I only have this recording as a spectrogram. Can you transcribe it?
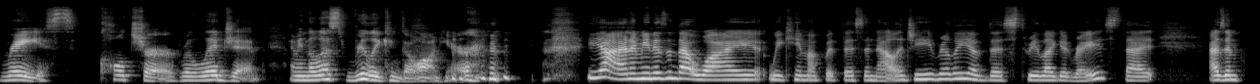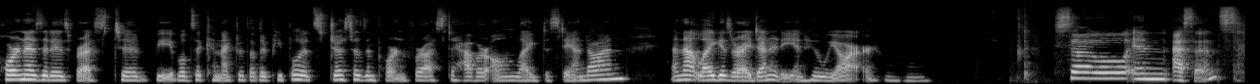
race, culture, religion. I mean, the list really can go on here. yeah, and I mean, isn't that why we came up with this analogy, really, of this three legged race? That as important as it is for us to be able to connect with other people, it's just as important for us to have our own leg to stand on. And that leg is our identity and who we are. Mm-hmm. So, in essence,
